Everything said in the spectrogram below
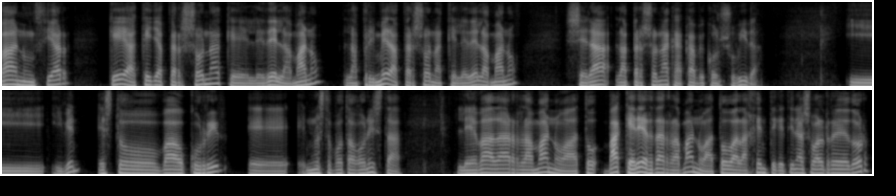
va a anunciar que aquella persona que le dé la mano, la primera persona que le dé la mano, será la persona que acabe con su vida. Y, bien, esto va a ocurrir. Eh, nuestro protagonista le va a dar la mano a va a querer dar la mano a toda la gente que tiene a su alrededor.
